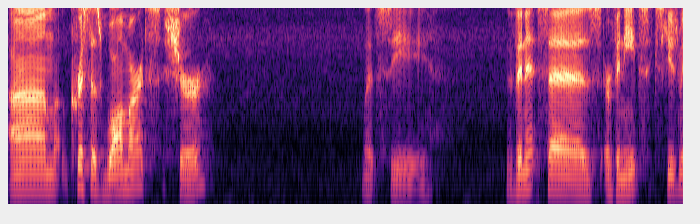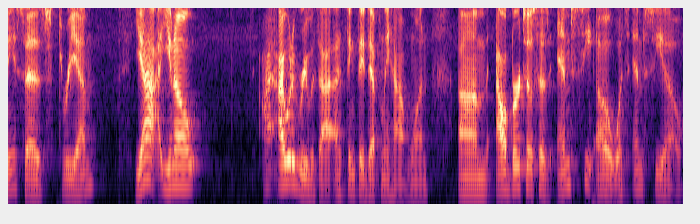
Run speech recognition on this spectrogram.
Um, Chris says Walmart. Sure. Let's see. Vinit says, or Vinit, excuse me, says 3M. Yeah, you know, I, I would agree with that. I think they definitely have one. Um, Alberto says MCO. What's MCO? You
